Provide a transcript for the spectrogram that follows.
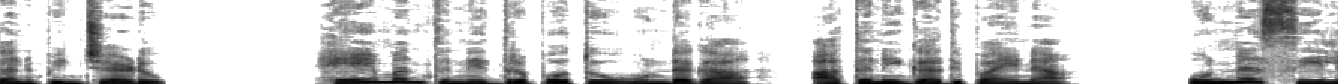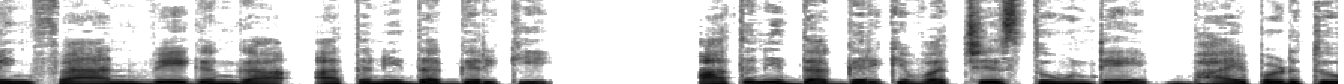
కనిపించాడు. హేమంత్ నిద్రపోతూ ఉండగా అతని గదిపైన ఉన్న సీలింగ్ ఫ్యాన్ వేగంగా అతని దగ్గరికి అతని దగ్గరికి వచ్చేస్తూ ఉంటే భయపడుతూ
